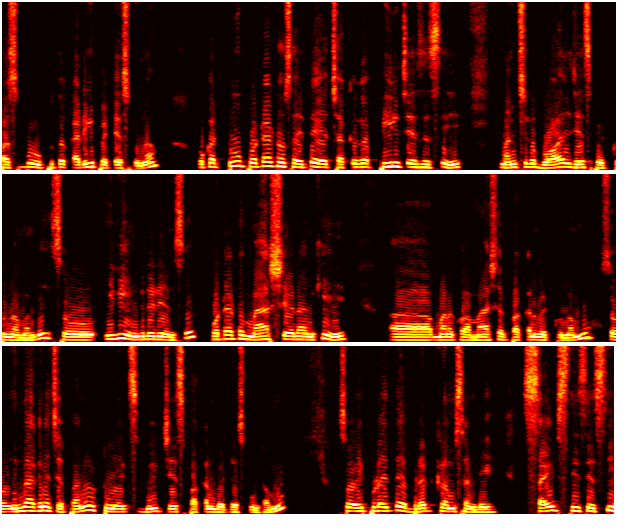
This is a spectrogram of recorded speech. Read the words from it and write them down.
పసుపు ఉప్పుతో కడిగి పెట్టేసుకుందాం. ఒక టూ పొటాటోస్ అయితే చక్కగా పీల్ చేసేసి మంచిగా బాయిల్ చేసి పెట్టుకుందామండి. సో ఇవి ఇంగ్రీడియంట్స్. పొటాటో మ్యాష్ చేయడానికి మనకు ఆ మ్యాషర్ పక్కన పెట్టుకున్నాము సో ఇందాకనే చెప్పాను టూ ఎగ్స్ బీట్ చేసి పక్కన పెట్టేసుకుంటాము. సో ఇప్పుడైతే బ్రెడ్ క్రమ్స్ అండి. సైడ్స్ తీసేసి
